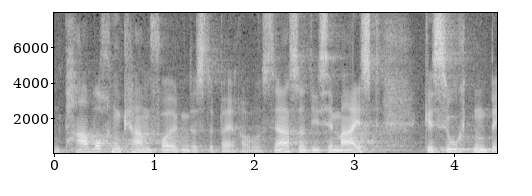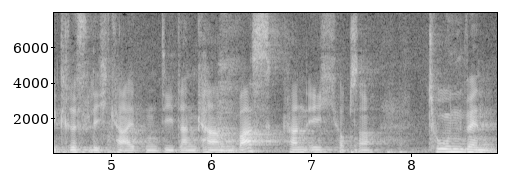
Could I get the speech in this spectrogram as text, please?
ein paar Wochen kam Folgendes dabei raus. Ja, so diese meist gesuchten Begrifflichkeiten, die dann kamen. Was kann ich hopsa, tun, wenn?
